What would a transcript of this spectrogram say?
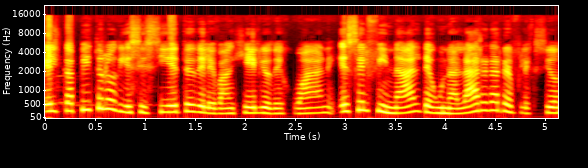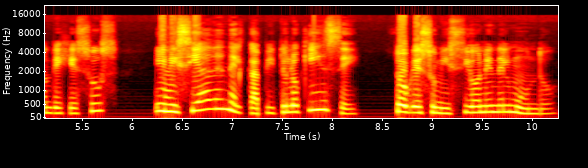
El capítulo 17 del Evangelio de Juan es el final de una larga reflexión de Jesús iniciada en el capítulo 15 sobre su misión en el mundo.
